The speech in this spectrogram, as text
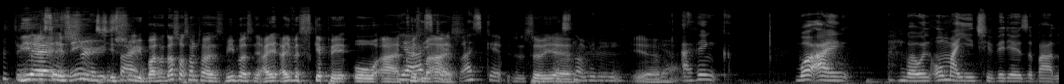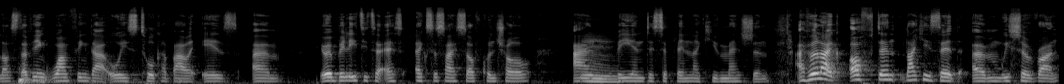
yeah, episodes it's in, true, it's it's, just true. But that's what sometimes me personally, I, I either skip it or I yeah, close I my skip. eyes. I skip. So yeah, It's not really. yeah. Yeah. I think what I well in all my YouTube videos about lust, I think one thing that I always talk about is um your ability to ex- exercise self control and Mm. being disciplined, like you mentioned. I feel like often, like you said, um, we should run.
